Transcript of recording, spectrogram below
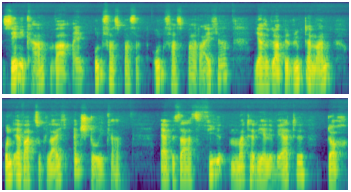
Seneca war ein unfassbar, unfassbar reicher, ja sogar berühmter Mann und er war zugleich ein Stoiker. Er besaß viel materielle Werte, doch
